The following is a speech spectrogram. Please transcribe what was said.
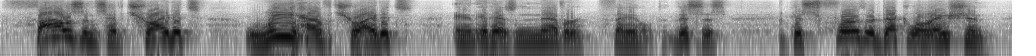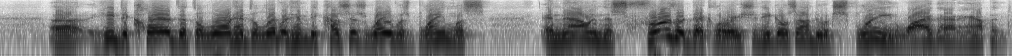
thousands have tried it, we have tried it, and it has never failed. This is his further declaration uh, he declared that the Lord had delivered him because his way was blameless. And now, in this further declaration, he goes on to explain why that happened.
